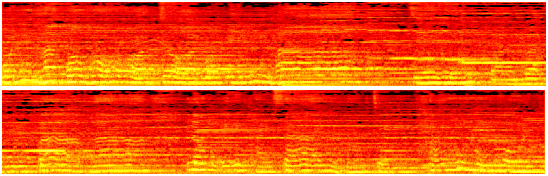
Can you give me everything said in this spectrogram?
บุญหักบ่หอดจอดบ่บินหาเจ็บปานว่าถึงฟ้าพาลงเอกหายสายน้ำจนทั้งหมด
